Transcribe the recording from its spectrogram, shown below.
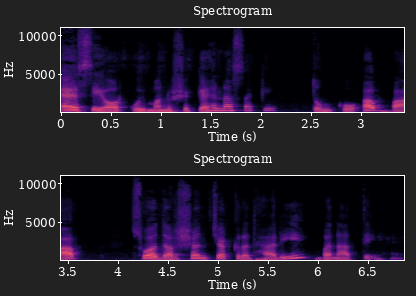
ऐसे और कोई मनुष्य कह ना सके। तुमको अब बाप स्वदर्शन चक्रधारी बनाते हैं।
